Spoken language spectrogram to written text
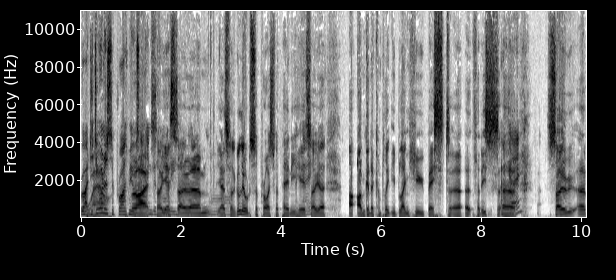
Right, did you want to surprise me with right, something so yes, we- so um, yeah, so I've got a little surprise for Penny here. So uh, I, I'm going to completely blame Hugh Best uh, for this. Okay. Uh, so uh,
